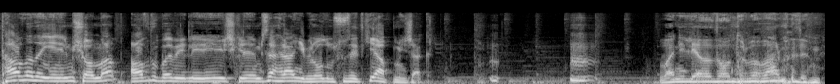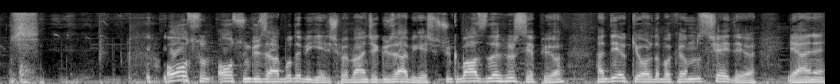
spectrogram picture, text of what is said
Tavlada yenilmiş olmam Avrupa Birliği ile ilişkilerimize herhangi bir olumsuz etki yapmayacak. Vanilyalı dondurma var mı demiş. Olsun olsun güzel bu da bir gelişme bence güzel bir gelişme. Çünkü bazıları hırs yapıyor. Ha diyor ki orada bakanımız şey diyor yani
